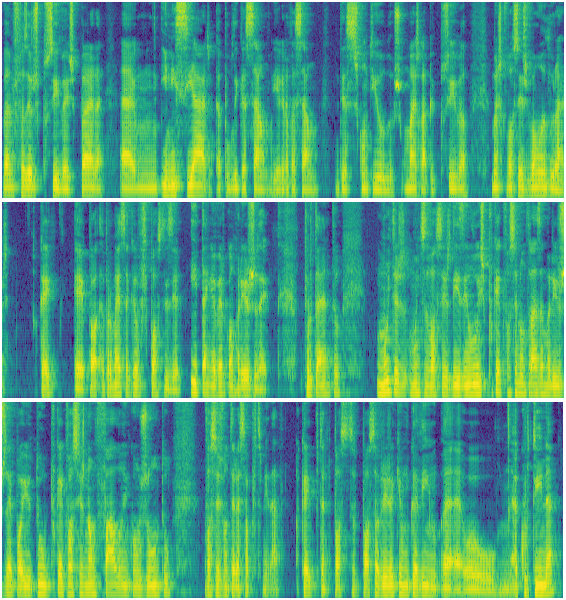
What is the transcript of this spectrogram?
vamos fazer os possíveis para um, iniciar a publicação e a gravação desses conteúdos o mais rápido possível, mas que vocês vão adorar, ok? É a promessa que eu vos posso dizer. E tem a ver com Maria José. Portanto, muitas, muitos de vocês dizem, Luís, porquê é que você não traz a Maria José para o YouTube? Porquê é que vocês não falam em conjunto? Vocês vão ter essa oportunidade, ok? Portanto, posso, posso abrir aqui um bocadinho a, a, a cortina.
